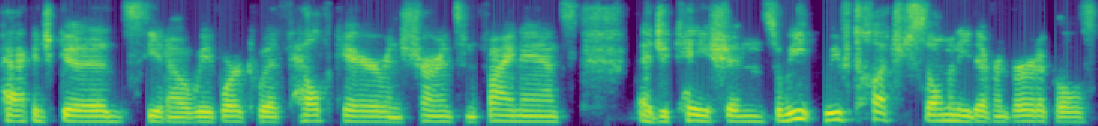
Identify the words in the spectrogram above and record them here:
packaged goods. You know, we've worked with healthcare, insurance and finance, education. So we we've touched so many different verticals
